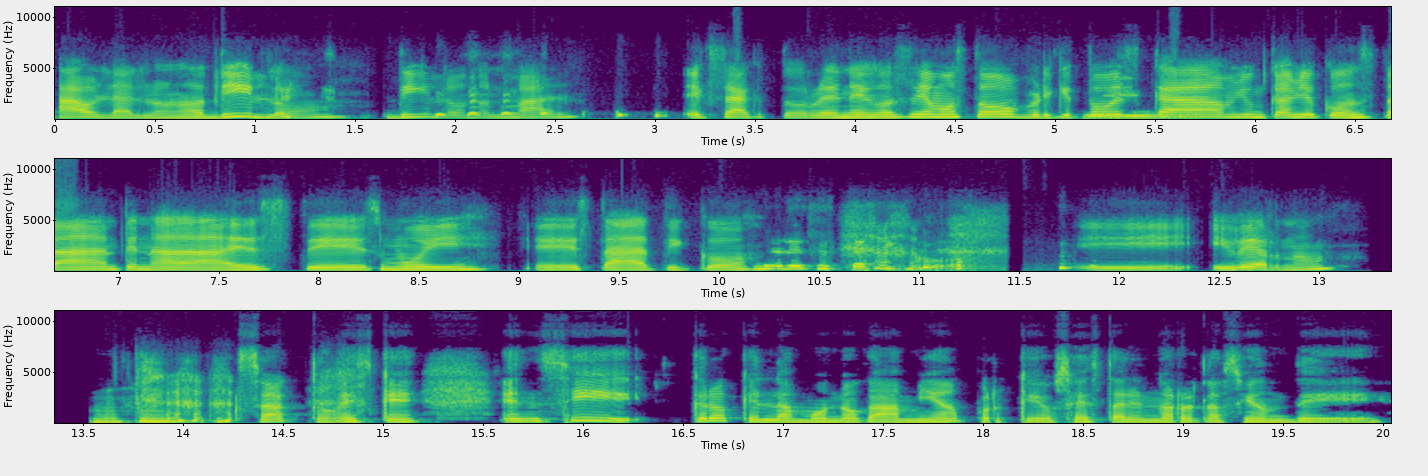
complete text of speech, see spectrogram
háblalo, ¿no? Dilo, dilo normal. Exacto, renegociemos todo porque todo es cambio, un cambio constante, nada este es muy eh, estático. Nada es estático. y, y ver, ¿no? exacto, es que en sí creo que la monogamia, porque o sea, estar en una relación de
